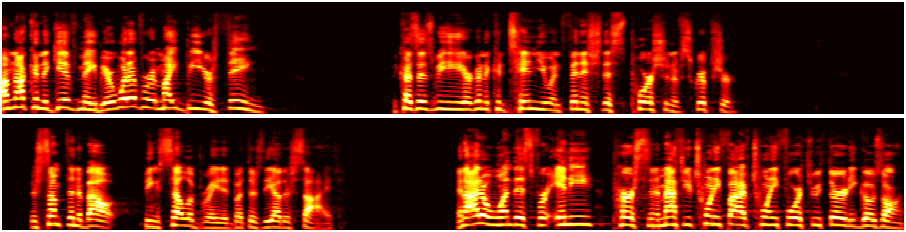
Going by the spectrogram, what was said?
I'm not going to give, maybe, or whatever it might be your thing. Because as we are going to continue and finish this portion of Scripture, there's something about being celebrated, but there's the other side. And I don't want this for any person. And Matthew 25, 24 through 30 goes on.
